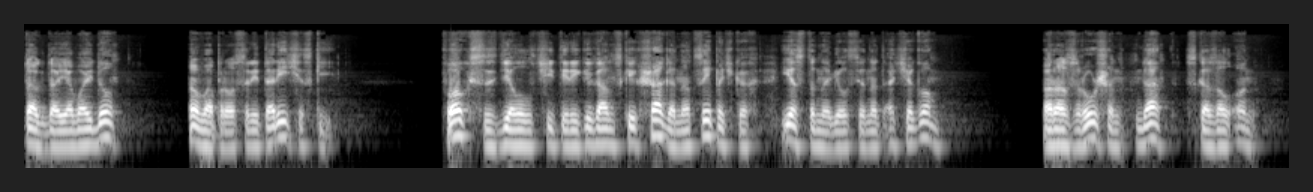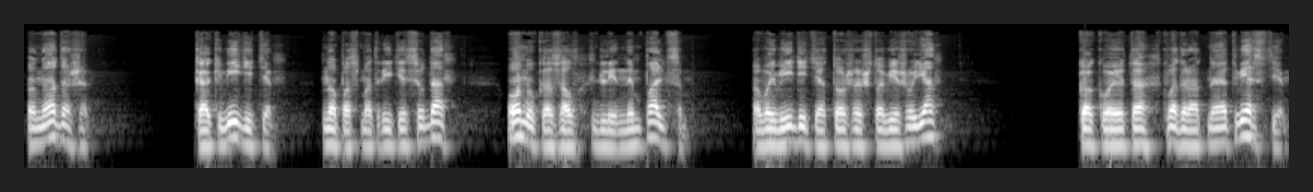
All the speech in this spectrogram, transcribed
«Тогда я войду». Вопрос риторический. Фокс сделал четыре гигантских шага на цыпочках и остановился над очагом. «Разрушен, да», — сказал он. «Надо же». «Как видите. Но посмотрите сюда». Он указал длинным пальцем. «Вы видите то же, что вижу я?» «Какое-то квадратное отверстие.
